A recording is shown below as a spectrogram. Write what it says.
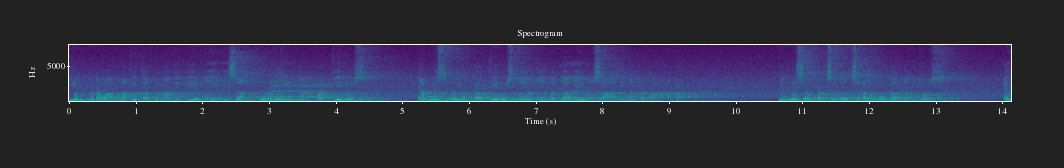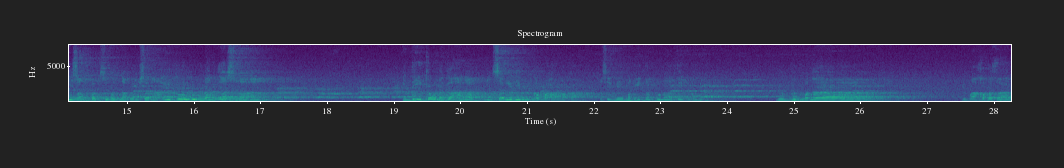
yun po nawang makita po natin, yun ay isang uri ng pagkilos na mismo yung pagkilos na yun ay maglalayo sa atin ng kapahamakan. Yung mismo pagsunod sa kalooban ng Diyos ay isang pagsunod na kung saan ito yung landas na ah, hindi ikaw naghahanap ng sarili mong kapahamakan. Kasi may makita po natin, no? yung pong mga yung mga kabataan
